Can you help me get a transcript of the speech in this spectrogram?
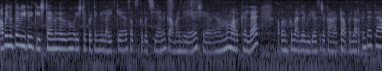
അപ്പോൾ ഇന്നത്തെ വീഡിയോ എനിക്ക് ഇഷ്ടമായെന്ന് കരുതുന്നു. ഇഷ്ടപ്പെട്ടെങ്കിൽ ലൈക്ക് ചെയ്യാനും സബ്സ്ക്രൈബ് ചെയ്യാനും കമന്റ് ചെയ്യാനും ഷെയർ ചെയ്യാനും ഒന്നും മറക്കല്ലേ? അപ്പോൾ നമുക്ക് നല്ല വീഡിയോസിൽ കാണാം കേട്ടോ. അപ്പോൾ എല്ലാവർക്കും ടാറ്റാ.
